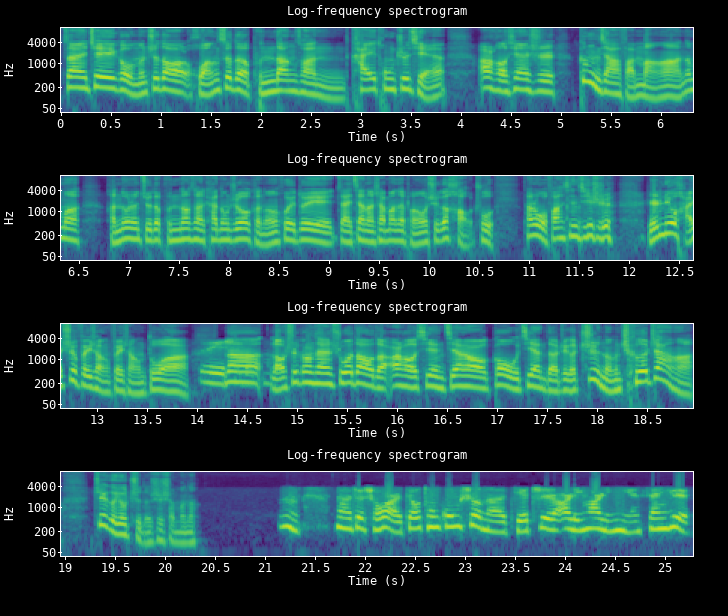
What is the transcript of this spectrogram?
在这个我们知道黄色的盆当算开通之前，二号线是更加繁忙啊。那么很多人觉得盆当算开通之后可能会对在江南上班的朋友是个好处，但是我发现其实人流还是非常非常多啊。对，那老师刚才说到的二号线将要构建的这个智能车站啊，这个又指的是什么呢？嗯，那这首尔交通公社呢，截至二零二零年三月，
